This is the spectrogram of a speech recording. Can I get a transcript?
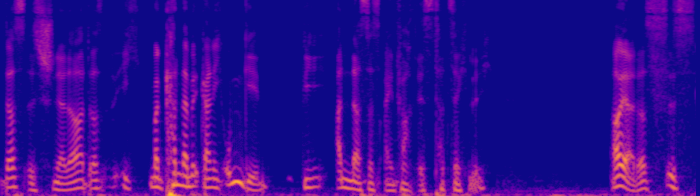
das ist schneller. Das, ich, man kann damit gar nicht umgehen, wie anders das einfach ist tatsächlich. Aber ja, das ist.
